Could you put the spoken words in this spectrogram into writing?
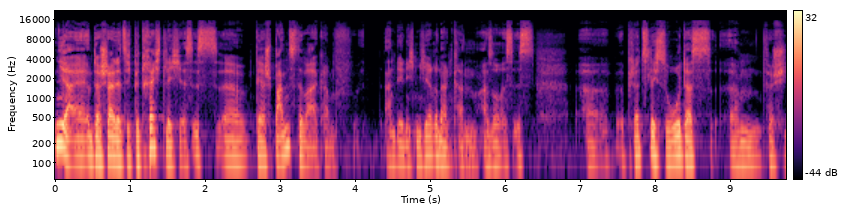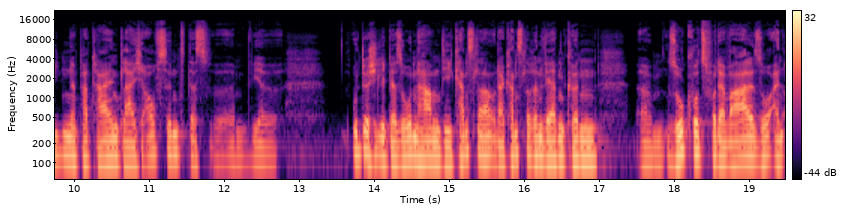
Ja, er unterscheidet sich beträchtlich. Es ist äh, der spannendste Wahlkampf, an den ich mich erinnern kann. Also es ist äh, plötzlich so, dass ähm, verschiedene Parteien gleich auf sind, dass äh, wir unterschiedliche Personen haben, die Kanzler oder Kanzlerin werden können. Ähm, so kurz vor der Wahl, so ein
